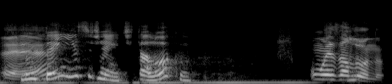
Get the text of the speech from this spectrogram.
É. Não tem isso, gente. Tá louco? Um ex-aluno.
